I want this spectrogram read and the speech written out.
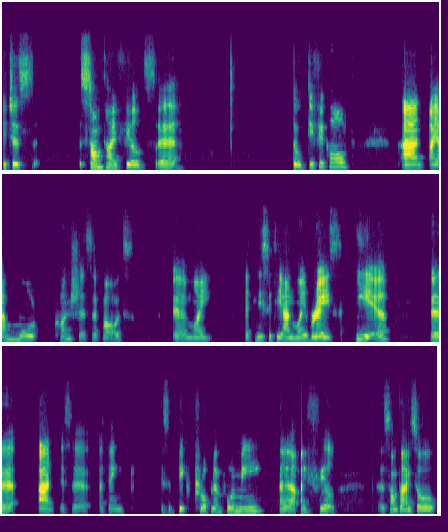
it just sometimes feels uh, so difficult and I am more conscious about uh, my ethnicity and my race here. Uh, and it's a, I think it's a big problem for me. Uh, I feel sometimes so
